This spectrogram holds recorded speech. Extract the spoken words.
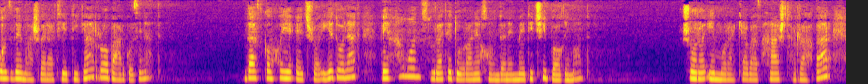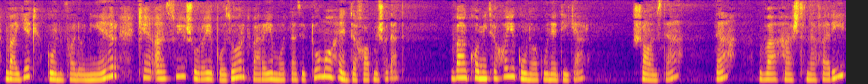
عضو مشورتی دیگر را برگزینند. دستگاه های اجرایی دولت به همان صورت دوران خاندان مدیچی باقی ماند. شورایی مرکب از هشت رهبر و یک گونفالونیر که از سوی شورای بزرگ برای مدت دو ماه انتخاب می شدند و کمیته های گوناگون دیگر شانزده، ده و هشت نفری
